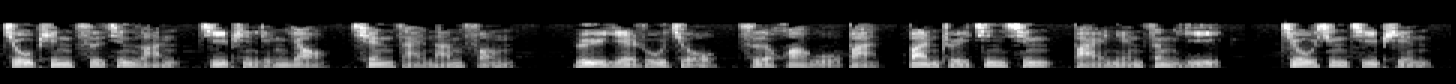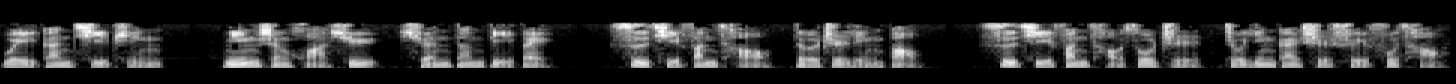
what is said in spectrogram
九品紫金兰，极品灵药，千载难逢。绿叶如酒，紫花舞瓣，半坠金星，百年增一。九星极品，味甘气平，凝神化虚，玄丹必备。四气凡草，得之灵宝。四气凡草所指，就应该是水浮草、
